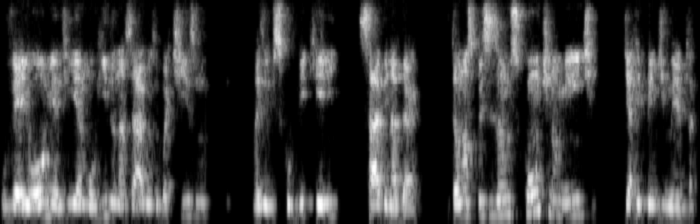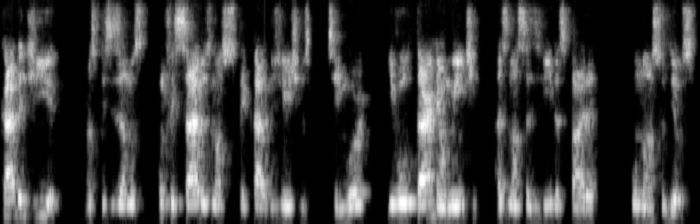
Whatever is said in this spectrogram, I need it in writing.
o velho homem havia morrido nas águas do batismo, mas eu descobri que ele sabe nadar. Então nós precisamos continuamente de arrependimento. A cada dia nós precisamos confessar os nossos pecados diante do Senhor e voltar realmente as nossas vidas para o nosso Deus.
